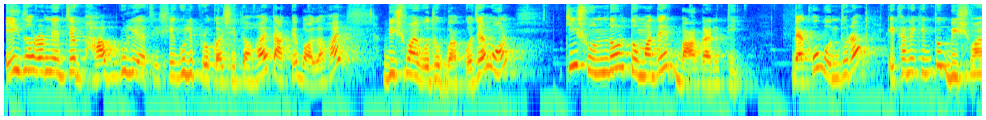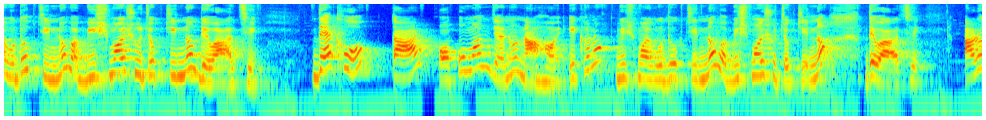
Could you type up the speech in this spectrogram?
এই ধরনের যে ভাবগুলি আছে সেগুলি প্রকাশিত হয় তাকে বলা হয় বিস্ময়বোধক বাক্য। যেমন, কি সুন্দর তোমাদের বাগানটি। দেখো বন্ধুরা, এখানে কিন্তু বিস্ময়বোধক চিহ্ন বা বিস্ময় সূচক চিহ্ন দেওয়া আছে। দেখো তার অপমান যেন না হয়। এখানেও বিস্ময়বোধক চিহ্ন বা বিস্ময় সূচক চিহ্ন দেওয়া আছে। আরও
